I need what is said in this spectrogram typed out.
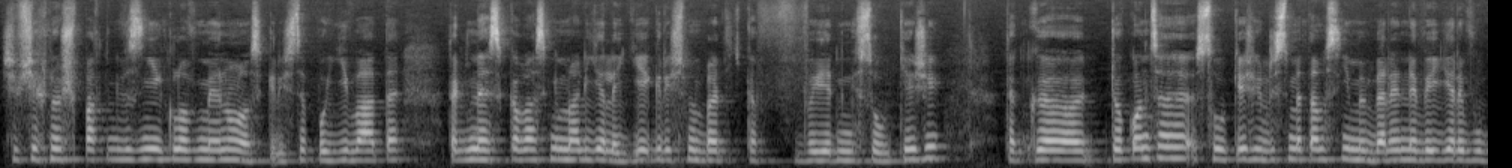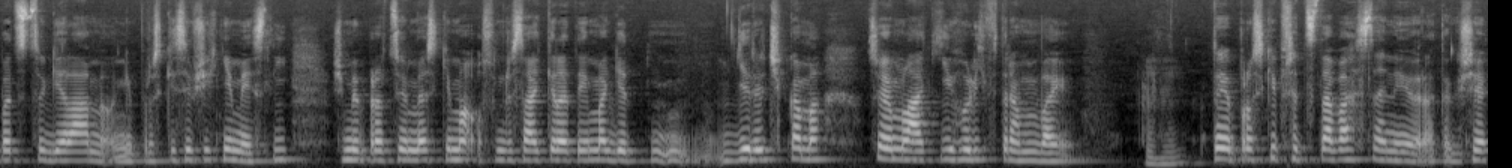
že všechno špatné vzniklo v minulosti. Když se podíváte, tak dneska vlastně mladí lidi, když jsme byli teďka v jedné soutěži, tak eh, do konce soutěže, když jsme tam s nimi byli, nevěděli vůbec, co děláme. Oni prostě si všichni myslí, že my pracujeme s těma 80-letýma dět, dědečkama, co je mlátí holí v tramvaji. Mm-hmm. To je prostě představa seniora, takže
